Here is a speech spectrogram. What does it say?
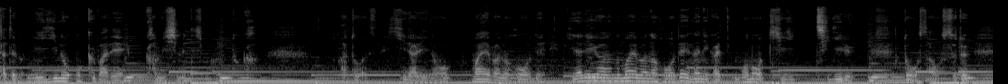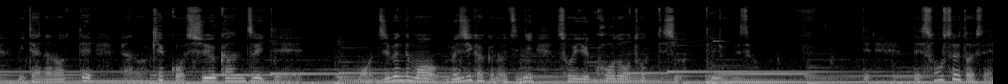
例えば右の奥歯で噛みしめてしまうとかあとはですね左の前歯の方で左側の前歯の方で何か物をちぎる動作をするみたいなのってあの結構習慣づいてもう自分でも無自覚のうちにそういう行動をとってしまっているんですよ。ででそうするとですね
